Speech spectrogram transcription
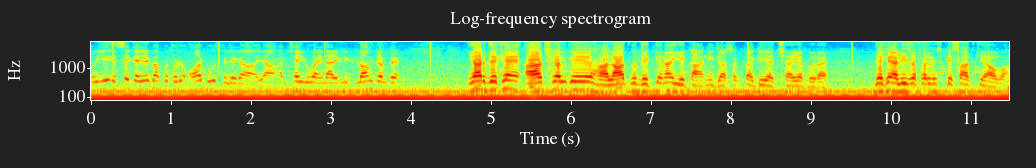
तो ये इससे करियर को आपको थोड़ी और बूस्ट मिलेगा या अच्छा ही हुआ इनडायरेक्टली लॉन्ग टर्म पे? यार देखें आजकल के हालात को देख के ना ये कहा नहीं जा सकता कि अच्छा या बुरा है। देखें अली जफ़र के साथ क्या हुआ।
